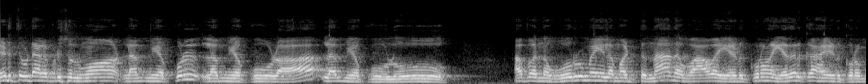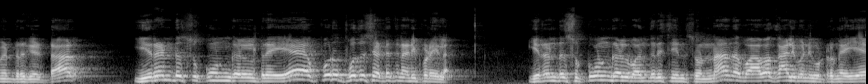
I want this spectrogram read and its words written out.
எடுத்து விட்டால் எப்படி சொல்லுவோம்? லம் எக்குள் லம் எக்கூலா லம் எக்கூலு அப்போ அந்த ஒருமையில் மட்டும்தான் அந்த வாவை எடுக்கிறோம் எதற்காக எடுக்கிறோம் என்று கேட்டால் இரண்டு சுக்கூன்களுடைய பொது பொது சட்டத்தின் அடிப்படையில். இரண்டு சுக்கூன்கள் வந்துருச்சுன்னு சொன்னால் அந்த வாவை காலி பண்ணி விட்ருங்க ஏ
